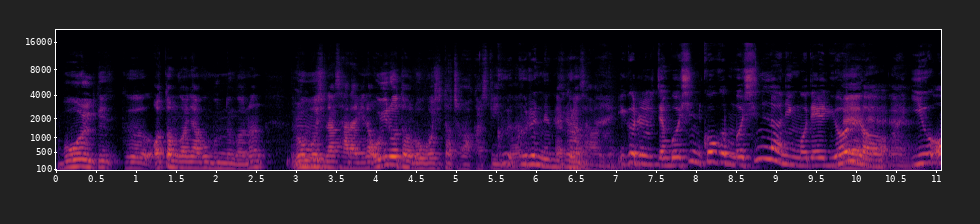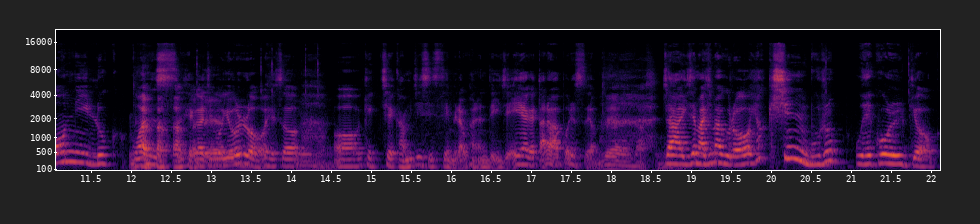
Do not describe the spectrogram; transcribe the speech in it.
뭘 그, 그 어떤 거냐고 묻는 거는 로봇이나 사람이나 오히려 더 로봇이 더 정확할 수도 있는 음. 그, 그렇네, 네? 그런 상황이에요. 이거를 이제 machine 고급 machine learning 모델 YOLO, 네, 네, 네. You Only Look Once 해가지고 네. YOLO 해서 네, 네. 어, 객체 감지 시스템이라고 하는데 이제 AI가 따라와 버렸어요. 네, 맞습니다. 자 이제 마지막으로 혁신 무릎 외골격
